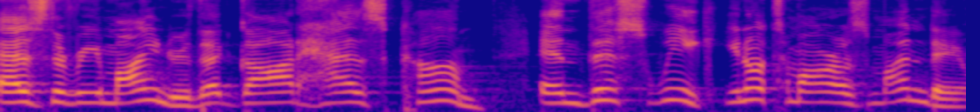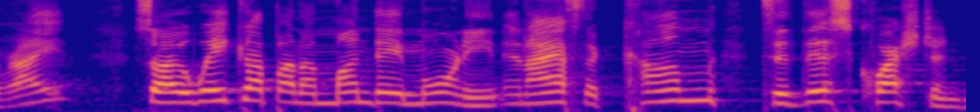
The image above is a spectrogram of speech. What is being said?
as the reminder that God has come. And this week, you know tomorrow's Monday, right? So I wake up on a Monday morning and I have to come to this question.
